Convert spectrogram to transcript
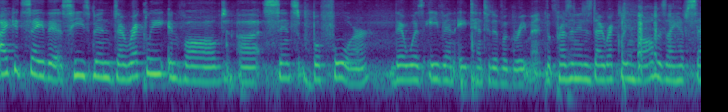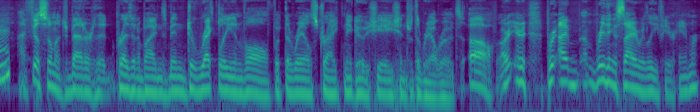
I could say this: he's been directly involved uh, since before there was even a tentative agreement. The president is directly involved, as I have said. I feel so much better that President Biden's been directly involved with the rail strike negotiations with the railroads. Oh, are- are- I'm breathing a sigh of relief here, Hammer.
